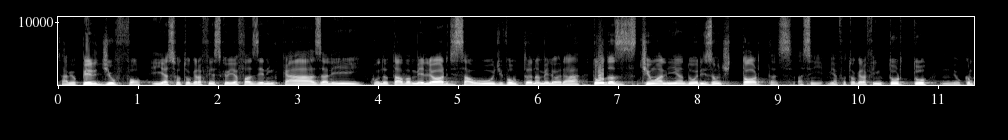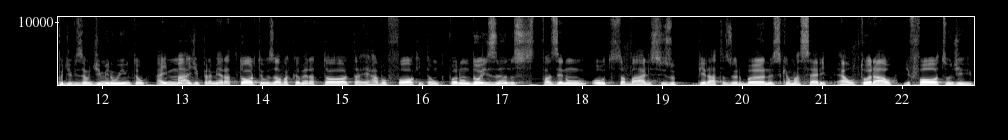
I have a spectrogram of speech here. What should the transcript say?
sabe? Eu perdi o foco. E as fotografias que eu ia fazendo em casa ali, quando eu estava melhor de saúde, voltando a melhorar, todas tinham a linha do horizonte tortas. Assim, minha fotografia entortou, meu campo de visão diminuiu, então a imagem para mim era torta. Eu usava a câmera torta, errava o foco. Então foram dois anos fazendo outros trabalhos, fiz o Piratas Urbanos, que é uma série autoral de fotos onde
